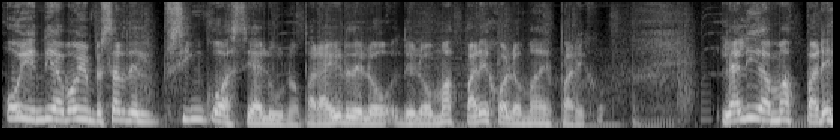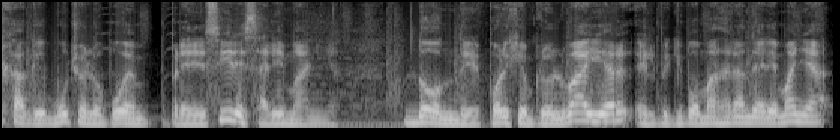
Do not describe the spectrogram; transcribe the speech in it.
hoy en día voy a empezar del 5 hacia el 1, para ir de lo, de lo más parejo a lo más desparejo. La liga más pareja que muchos lo pueden predecir es Alemania, donde, por ejemplo, el Bayern, el equipo más grande de Alemania,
